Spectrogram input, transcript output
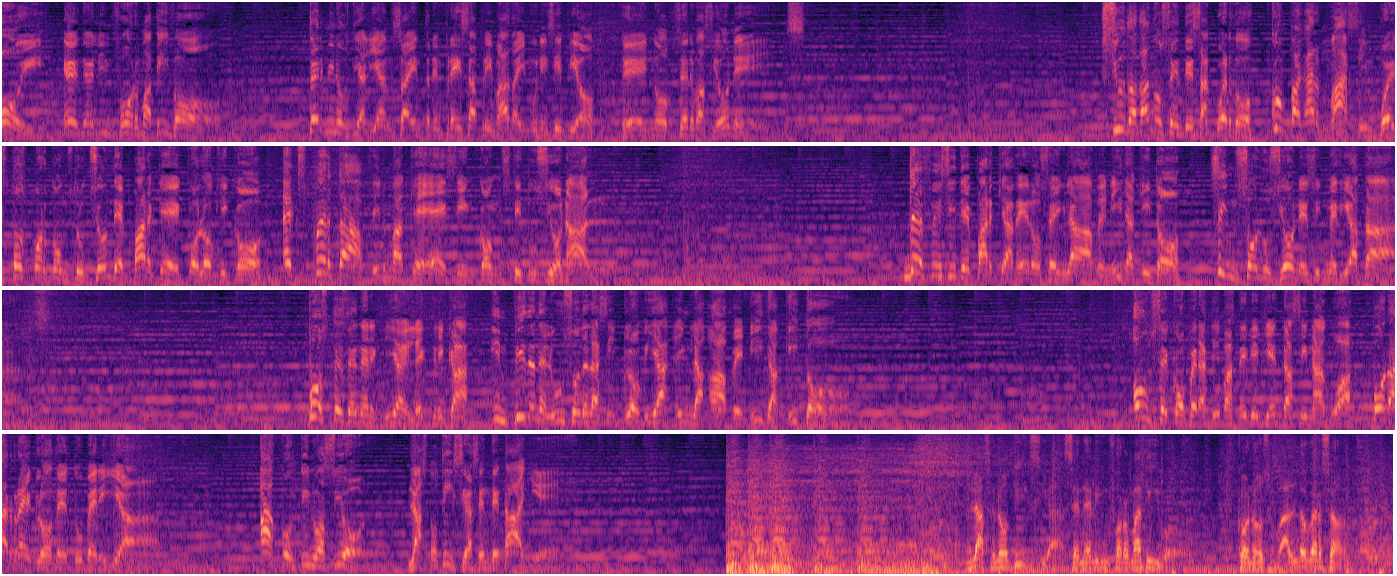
Hoy, en el informativo. Términos de alianza entre empresa privada y municipio en observaciones. Ciudadanos en desacuerdo con pagar más impuestos por construcción de parque ecológico. Experta afirma que es inconstitucional. Déficit de parqueaderos en la avenida Quito, sin soluciones inmediatas. Postes de energía eléctrica impiden el uso de la ciclovía en la avenida Quito. 11 cooperativas de viviendas sin agua por arreglo de tubería. A continuación, las noticias en detalle. Las noticias en el informativo con Osvaldo Garzón.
